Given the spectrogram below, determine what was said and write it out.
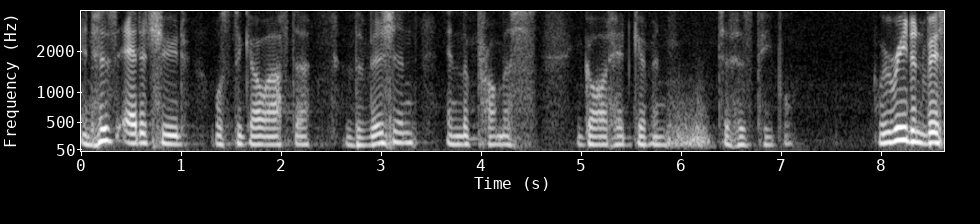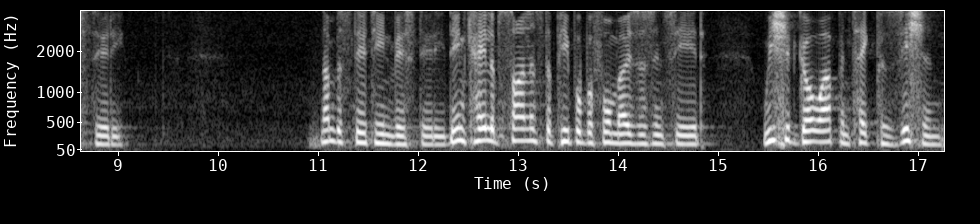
And his attitude was to go after the vision and the promise God had given to his people. We read in verse 30. Numbers 13, verse 30. Then Caleb silenced the people before Moses and said, We should go up and take possession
